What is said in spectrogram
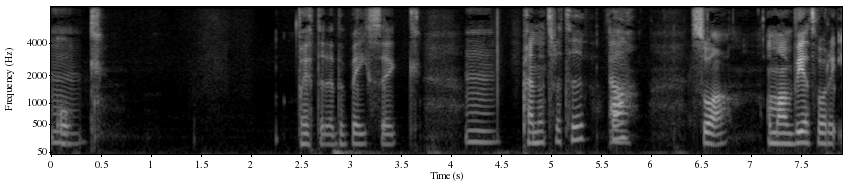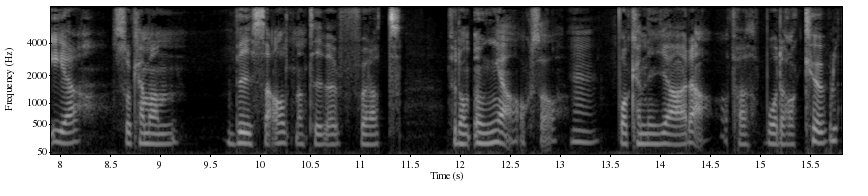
Mm. och vad heter det, the basic Mm. penetrativ. Ja. Så om man vet vad det är så kan man visa alternativer för att för de unga också. Mm. Vad kan ni göra för att både ha kul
